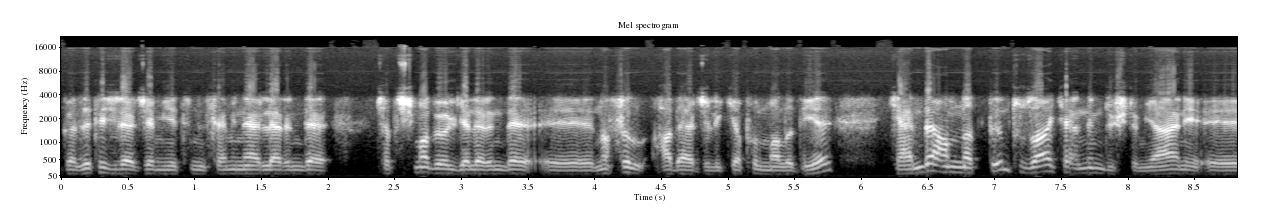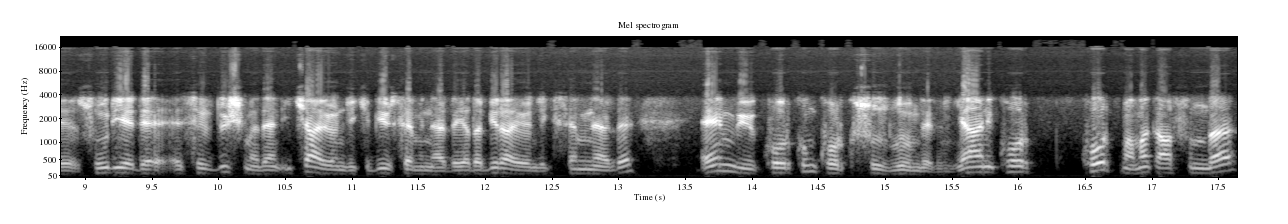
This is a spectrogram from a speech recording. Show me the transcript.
gazeteciler cemiyetinin seminerlerinde çatışma bölgelerinde e, nasıl habercilik yapılmalı diye kendi anlattığım tuzağa kendim düştüm. Yani e, Suriye'de esir düşmeden iki ay önceki bir seminerde ya da bir ay önceki seminerde en büyük korkum korkusuzluğum dedim. Yani kork korkmamak aslında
